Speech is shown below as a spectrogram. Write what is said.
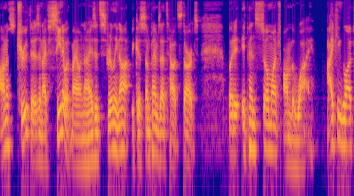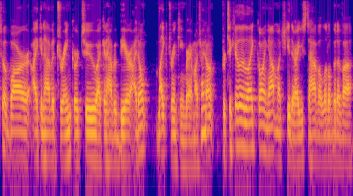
Honest truth is, and I've seen it with my own eyes, it's really not because sometimes that's how it starts. But it, it depends so much on the why. I can go out to a bar, I can have a drink or two, I can have a beer. I don't like drinking very much. I don't particularly like going out much either. I used to have a little bit of a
